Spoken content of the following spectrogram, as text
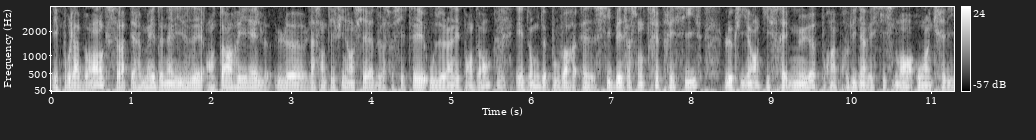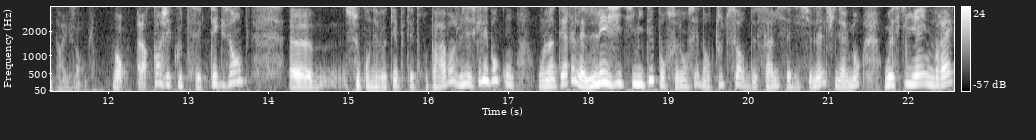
et pour la banque. Cela permet d'analyser en temps réel la santé financière de la société ou de l'indépendant et donc de pouvoir euh, cibler de façon très précise le client qui serait mûr pour un produit d'investissement ou un crédit par exemple. Bon, alors quand j'écoute cet exemple, euh, ce qu'on évoquait peut-être auparavant, je me dis, est-ce que les banques ont, l'intérêt, la légitimité pour se lancer dans toutes sortes de services additionnels finalement, ou est-ce qu'il y a une vraie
